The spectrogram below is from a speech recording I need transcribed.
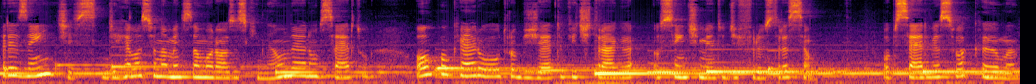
presentes de relacionamentos amorosos que não deram certo ou qualquer outro objeto que te traga o sentimento de frustração. Observe a sua cama,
